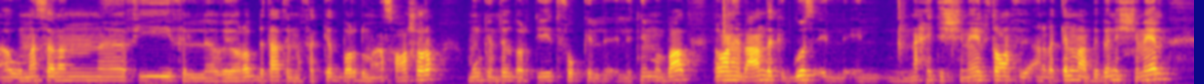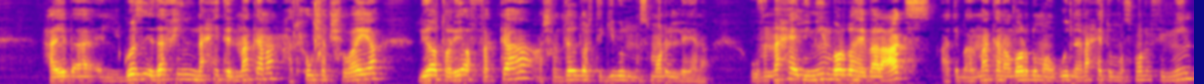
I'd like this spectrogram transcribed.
أو مثلا في في الغيارات بتاعة المفكات برضو مقاس عشرة. ممكن تقدر إيه تفك ال- الاتنين من بعض. طبعا هيبقى عندك الجزء ال- ال- ناحية الشمال. طبعا في أنا بتكلم على البيبان الشمال. هيبقى الجزء ده فيه ناحية المكنة. هتحوشك شوية. ليها طريقة في فكها عشان تقدر تجيب المسمار اللي هنا. وفي الناحية اليمين برضه هيبقى العكس هتبقى المكنة برضه موجودة ناحية المسمار في اليمين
